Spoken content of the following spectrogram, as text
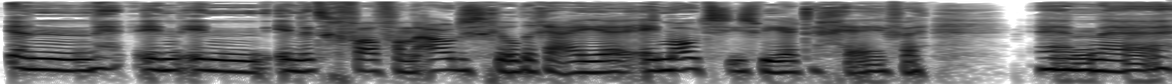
in, in, in, in het geval van oude schilderijen emoties weer te geven. En uh,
